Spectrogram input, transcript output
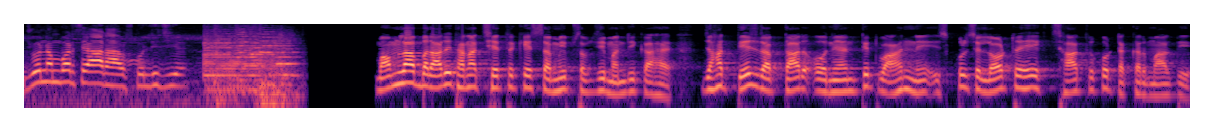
जो नंबर से आ रहा है उसको लीजिए। मामला बरारी थाना क्षेत्र के समीप सब्ज़ी मंडी का है, जहाँ तेज रफ्तार और नियंत्रित वाहन ने स्कूल से लौट रहे एक छात्र को टक्कर मार दी।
